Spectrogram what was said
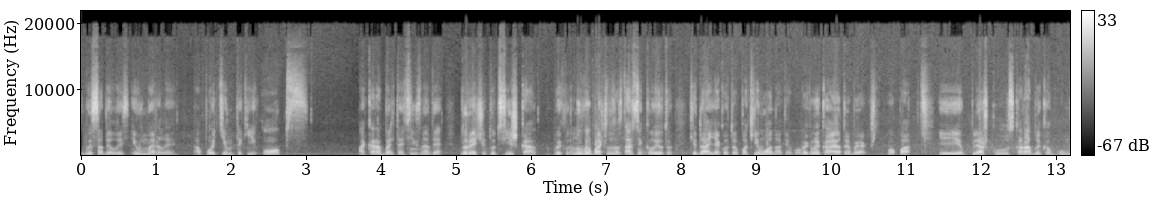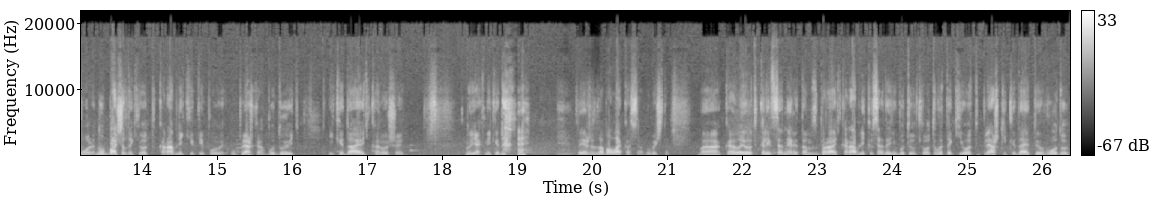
висадились і вмерли. А потім такий опс. А корабель та фіг знаде. До речі, тут фішка. Викли... Ну, ви бачили заставці, коли ото кидає як ото покемона, типу, викликаю тебе, опа, і пляшку з корабликом у море. Ну, бачили такі от кораблики, типу, у пляшках будують і кидають, коротше. Ну як, не кидають. Це я вже забалакався, вибачте. Коли от колекціонери там збирають кораблики всередині бутилки, от ви такі от пляшки кидаєте у воду,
